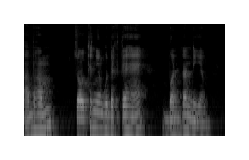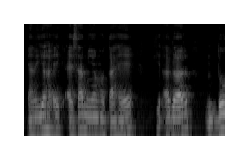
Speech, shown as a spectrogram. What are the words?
अब हम चौथे नियम को देखते हैं बंटन नियम। यानी यह एक ऐसा नियम होता है कि अगर दो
